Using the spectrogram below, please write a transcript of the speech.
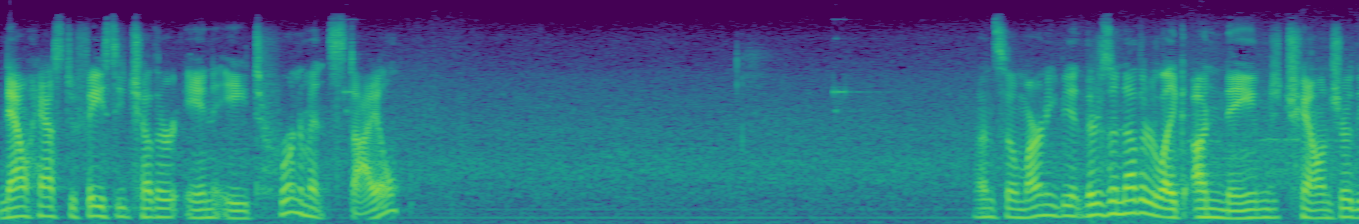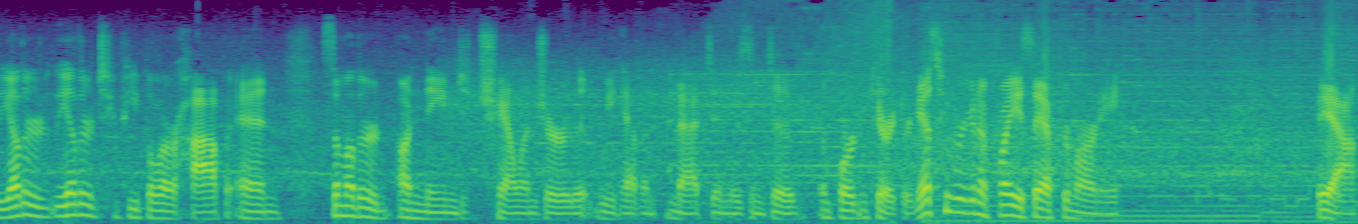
now has to face each other in a tournament style. And so Marnie, there's another like unnamed challenger. The other the other two people are Hop and some other unnamed challenger that we haven't met and isn't an important character. Guess who we're gonna face after Marnie? Yeah,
